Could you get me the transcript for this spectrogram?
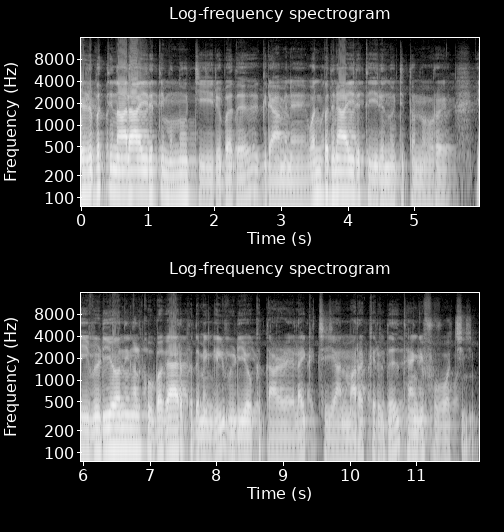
എഴുപത്തിനാലായിരത്തി മുന്നൂറ്റി ഇരുപത് ഗ്രാമിന് ഒൻപതിനായിരത്തി ഇരുന്നൂറ്റി തൊണ്ണൂറ്. ഈ വീഡിയോ നിങ്ങൾക്ക് ഉപകാരപ്രദമെങ്കിൽ വീഡിയോക്ക് താഴെ ലൈക്ക് ചെയ്യാൻ മറക്കരുത്. താങ്ക് ഫോർ വാച്ചിങ്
